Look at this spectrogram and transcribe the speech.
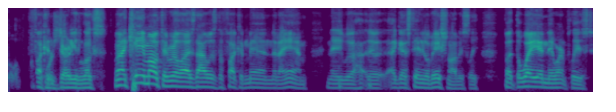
Well, Fucking dirty looks. When I came out, they realized I was the fucking man that I am, and they were. They, I got a standing ovation, obviously. But the way in, they weren't pleased.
